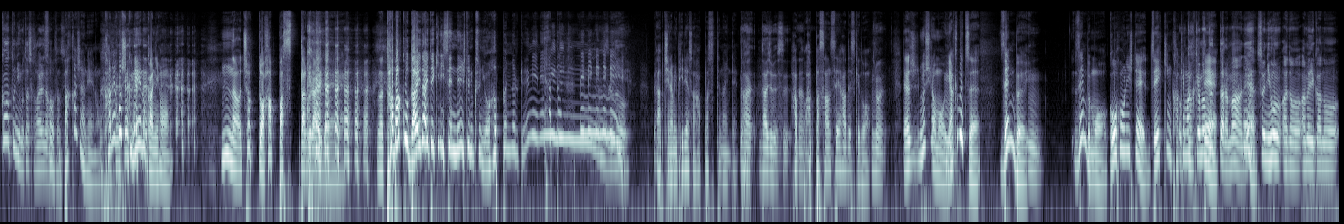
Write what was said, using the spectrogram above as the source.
カートニーも確か入れなかそうったんですよ。そうバカじゃねえの。金欲しくねえのか日本。んなちょっと葉っぱ吸ったぐらいで。タバコ大々的に宣伝してるくせにお葉っぱになると。えめめ葉っぱめめめ。めめあちなみにピリアさん葉っぱ吸ってないんで、はい大丈夫です。葉っぱ葉っぱ賛成派ですけど。はい、でむしろもううん。薬物、全部、うん、全部もう合法にして税金かけまくってかけまくったらまあね、うん。そう日本あのアメリカの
